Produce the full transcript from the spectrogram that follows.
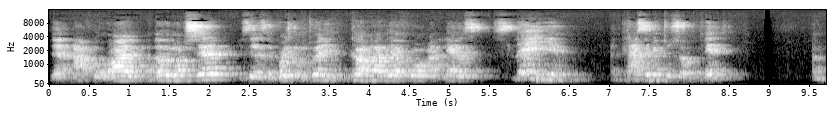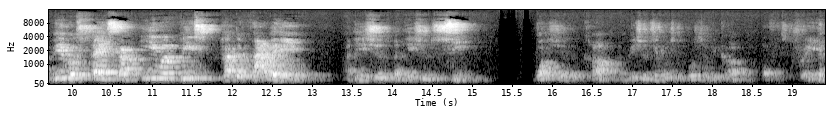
Then after a while, another one said, he says in verse number 20, Come now therefore and let us slay him and cast him into some pit. And we will say some evil beast hath devoured him, and he should and he should see what shall become? And we should see what shall, what shall become of his train.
